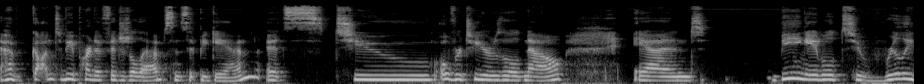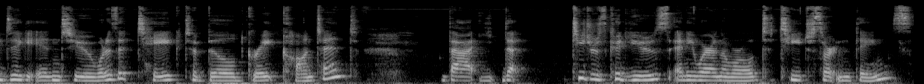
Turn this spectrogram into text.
have gotten to be a part of Phygital Lab since it began. It's two over two years old now, and being able to really dig into what does it take to build great content that that teachers could use anywhere in the world to teach certain things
